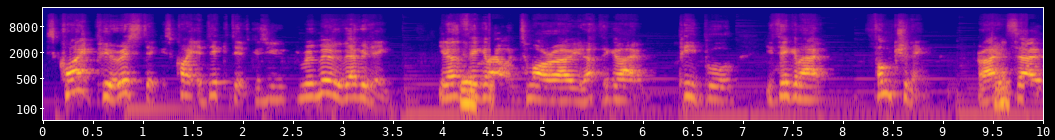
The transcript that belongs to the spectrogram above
It's quite puristic, it's quite addictive because you remove everything. You don't yeah. think about tomorrow, you don't think about people, you think about functioning, right? Yeah. So,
